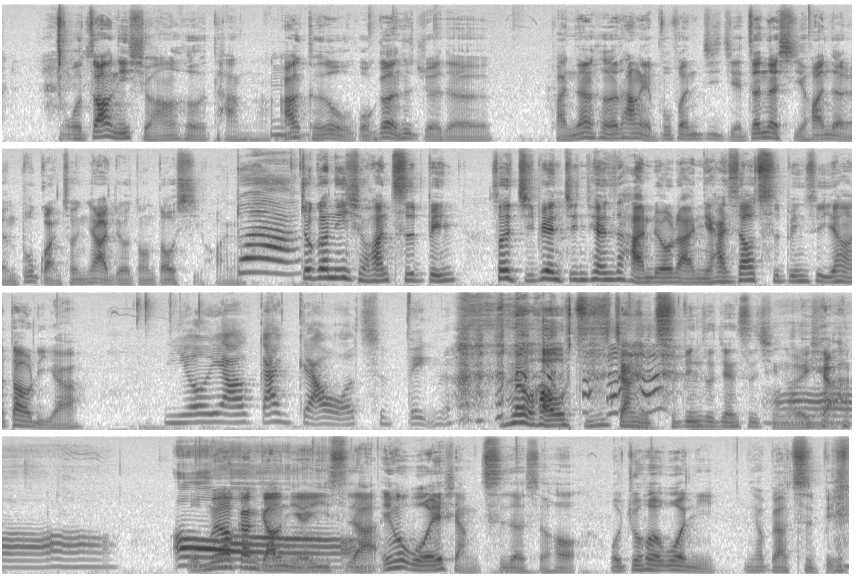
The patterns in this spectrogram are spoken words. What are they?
我知道你喜欢喝汤啊，嗯啊，可是我我个人是觉得，反正喝汤也不分季节，真的喜欢的人，不管春夏秋冬都喜欢、对啊。啊，就跟你喜欢吃冰，所以即便今天是寒流来，你还是要吃冰是一样的道理啊。你又要干搞我吃冰了。没有啊，我只是讲你吃冰这件事情而已啊。哦，我没有干搞你的意思啊，因为我也想吃的时候，我就会问你，你要不要吃冰？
